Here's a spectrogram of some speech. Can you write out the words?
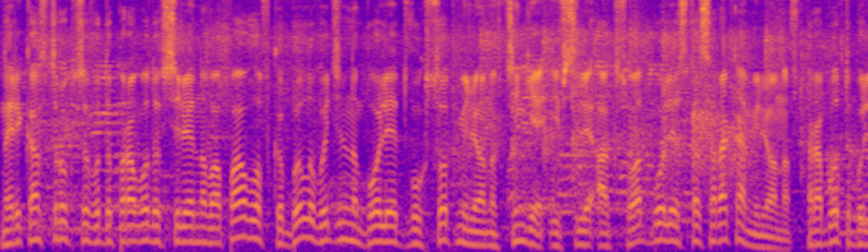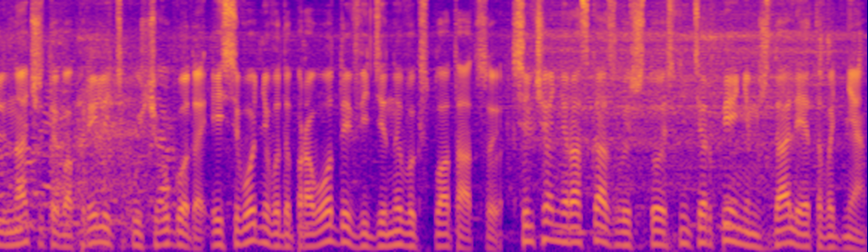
На реконструкцию водопровода в селе Новопавловка было выделено более 200 миллионов тенге и в селе Аксуат более 140 миллионов. Работы были начаты в апреле текущего года и сегодня водопроводы введены в эксплуатацию. Сельчане рассказывают, что с нетерпением ждали этого дня.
